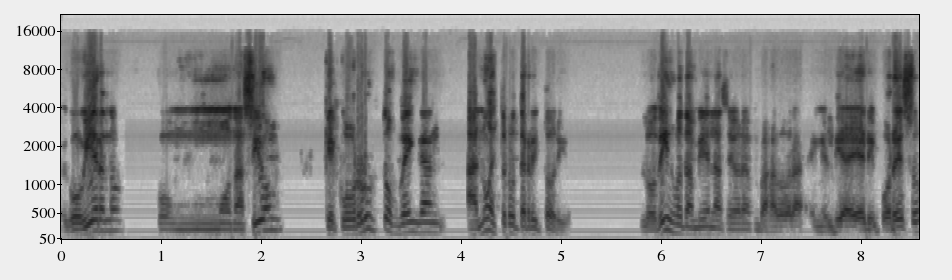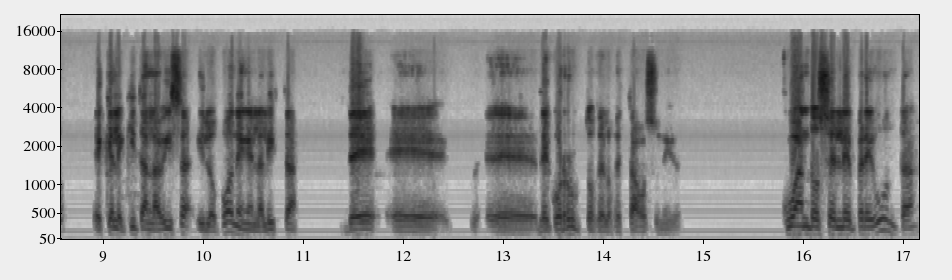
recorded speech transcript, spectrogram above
gobierno, como nación, que corruptos vengan a nuestro territorio. Lo dijo también la señora embajadora en el día de ayer y por eso es que le quitan la visa y lo ponen en la lista de, eh, eh, de corruptos de los Estados Unidos. Cuando se le pregunta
